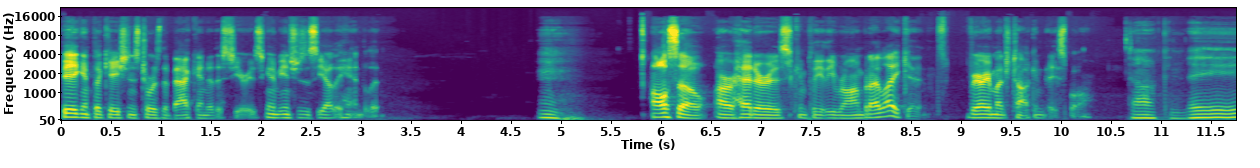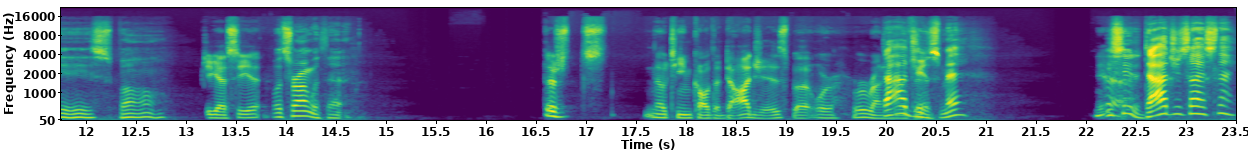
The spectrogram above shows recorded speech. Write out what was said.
big implications towards the back end of the series. It's going to be interesting to see how they handle it. Mm. Also, our header is completely wrong, but I like it. It's very much talking baseball. Talking baseball. Do you guys see it? What's wrong with that? There's no team called the Dodges, but we're we're running. with. Dodgers, man. Yeah. You see the Dodgers last night?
